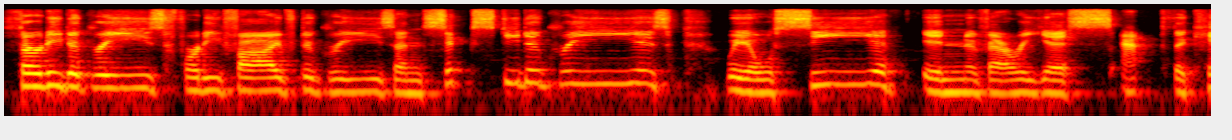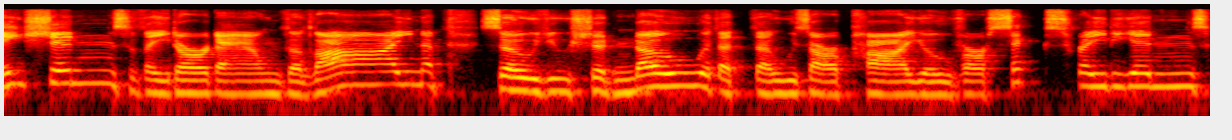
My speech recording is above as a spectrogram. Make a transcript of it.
30 degrees, 45 degrees, and 60 degrees. We'll see in various applications later down the line. So you should know that those are pi over 6 radians,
